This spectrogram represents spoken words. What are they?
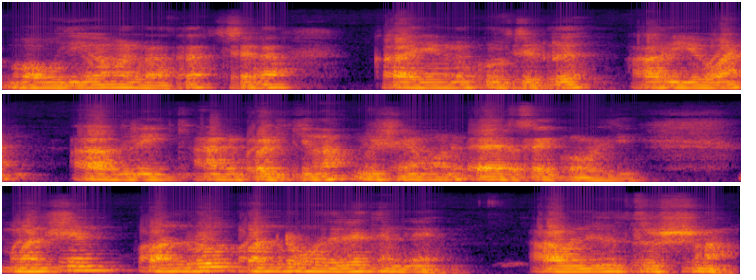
ഭൗതികമല്ലാത്ത ചില കാര്യങ്ങളെ കുറിച്ചിട്ട് അറിയുവാൻ ആഗ്രഹിക്കാൻ പഠിക്കുന്ന വിഷയമാണ് പാരസൈക്കോളജി മനുഷ്യൻ പണ്ട് പണ്ട് മുതലേ തന്നെ അവനൊരു തൃഷ്ണ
